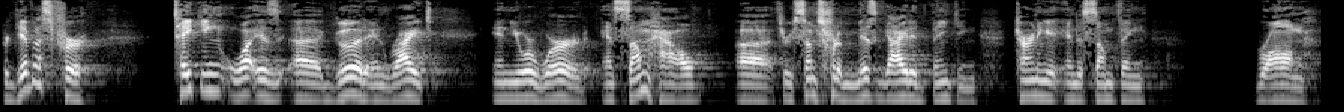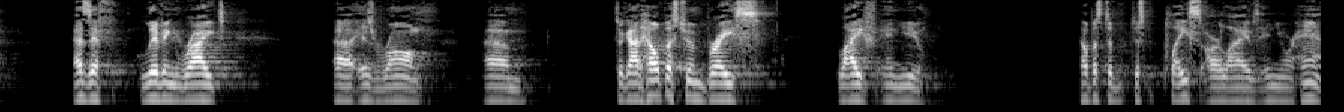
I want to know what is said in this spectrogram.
Forgive us for taking what is uh, good and right in your word and somehow, uh, through some sort of misguided thinking, turning it into something wrong, as if living right uh, is wrong. Um, so, God, help us to embrace life in you. Help us to just place our lives in your hands.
